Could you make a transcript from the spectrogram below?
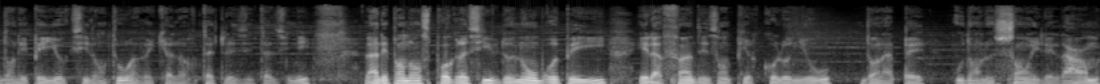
dans les pays occidentaux, avec à leur tête les États-Unis, l'indépendance progressive de nombreux pays et la fin des empires coloniaux dans la paix ou dans le sang et les larmes,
